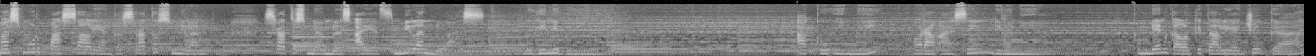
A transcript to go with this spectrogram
Mazmur pasal yang ke-190 119 ayat 19 begini bunyinya. Aku ini orang asing di dunia. Kemudian kalau kita lihat juga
